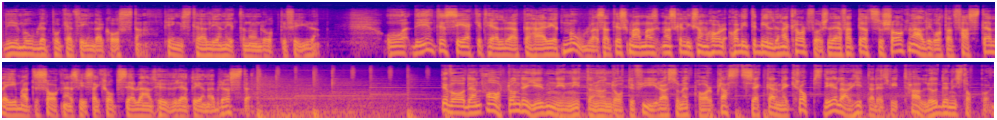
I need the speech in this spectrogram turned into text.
Det är mordet på Katrin da Costa, pingsthelgen 1984. Och det är inte säkert heller att det här är ett mord. Va? Så att det ska man, man ska liksom ha, ha lite bilderna klart för sig. Därför att dödsorsaken har aldrig gått att fastställa i och med att det saknades vissa kroppsdelar, bland annat huvudet och ena bröstet. Det var den 18 juni 1984 som ett par plastsäckar med kroppsdelar hittades vid Talludden i Stockholm.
